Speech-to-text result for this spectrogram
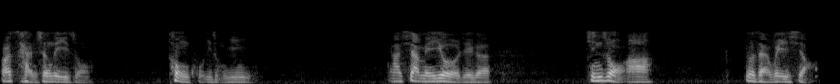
而产生的一种痛苦、一种阴影。啊，下面又有这个听众啊又在微笑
